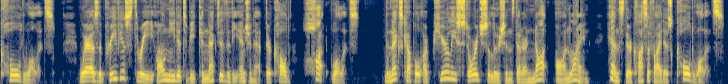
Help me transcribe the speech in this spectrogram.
cold wallets. Whereas the previous three all needed to be connected to the internet, they're called hot wallets. The next couple are purely storage solutions that are not online, hence they're classified as cold wallets.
